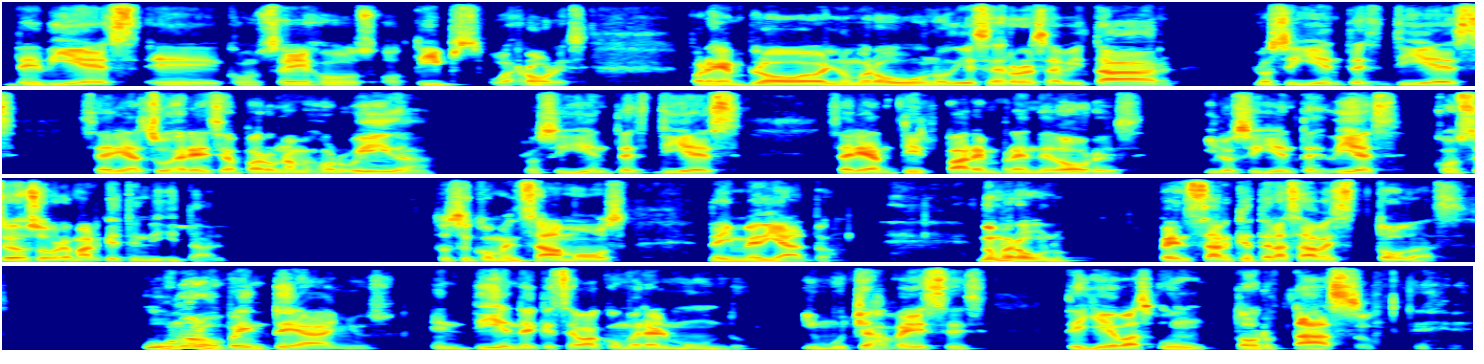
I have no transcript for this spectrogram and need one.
de 10 eh, consejos o tips o errores. Por ejemplo, el número uno, 10 errores a evitar. Los siguientes 10 serían sugerencias para una mejor vida. Los siguientes 10 serían tips para emprendedores. Y los siguientes 10, consejos sobre marketing digital. Entonces comenzamos de inmediato. Número uno, pensar que te las sabes todas uno a los 20 años entiende que se va a comer al mundo y muchas veces te llevas un tortazo.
